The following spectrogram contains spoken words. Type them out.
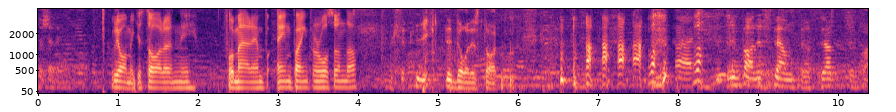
Då kör vi. Ja, mycket Stare, ni får med er en, po en poäng från Råsunda. Jättedålig start. Va? Va? det är bara det sämsta sättet. va.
